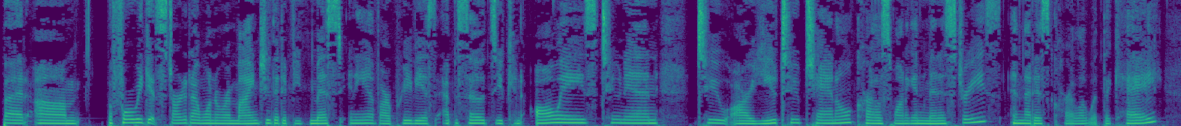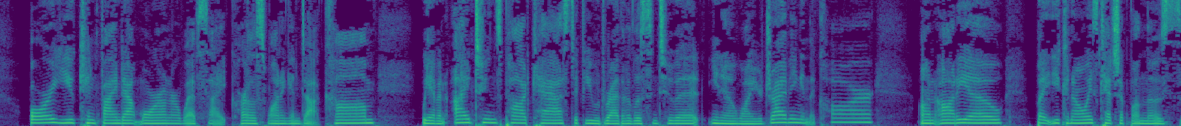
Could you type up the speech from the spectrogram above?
But um, before we get started, I want to remind you that if you've missed any of our previous episodes, you can always tune in to our YouTube channel, Karla Swanigan Ministries, and that is Karla with the K. Or you can find out more on our website, karlaswanigan.com. We have an iTunes podcast if you would rather listen to it, you know, while you're driving in the car on audio but you can always catch up on those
